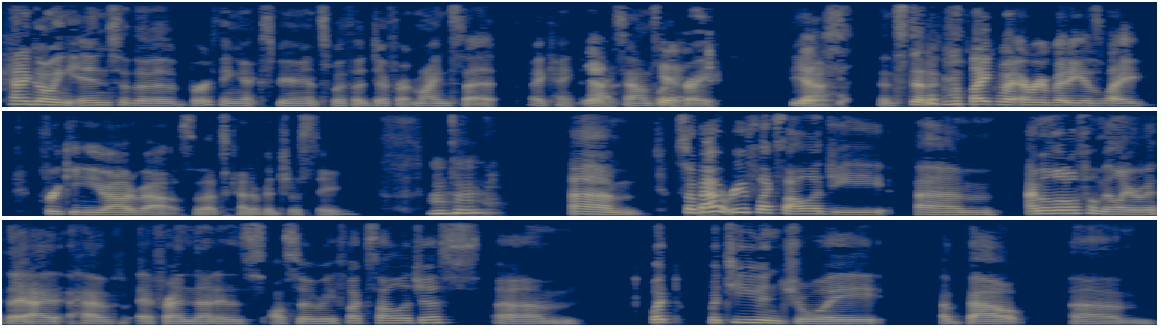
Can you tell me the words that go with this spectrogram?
kind of going into the birthing experience with a different mindset. Like, yeah. sounds like, yes. right? Yeah. Yes. Instead of like what everybody is like freaking you out about. So that's kind of interesting. Mm-hmm. Um, so about reflexology, um, I'm a little familiar with it. I have a friend that is also a reflexologist. Um, what what do you enjoy about um,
